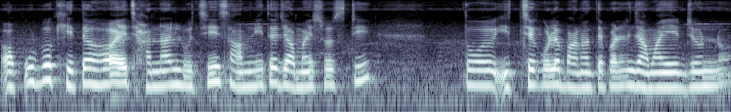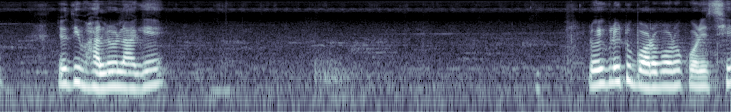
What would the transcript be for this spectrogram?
অপূর্ব খেতে হয়, ছানার লুচি, সামনেই তো জামাই ষষ্ঠী। তো ইচ্ছে করলে বানাতে পারেন জামাইয়ের জন্য, যদি ভালো লাগে। লইগুলো একটু বড় বড় করেছি।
